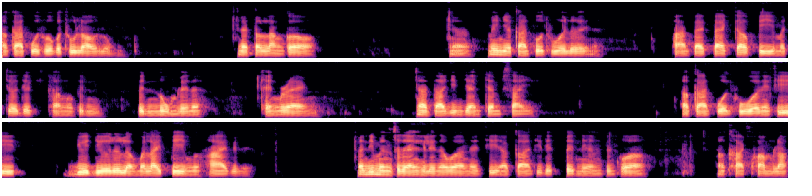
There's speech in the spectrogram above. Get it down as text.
อาการปวดหัวก็ทุเลาลง และตอนหลังก็นะไม่มีอาการปวดหัวเลยนะ ผ่านไปแปดเก้าปีมาเจอเด็กอีกครั้งเป็นเป็นหนุ่มเลยนะ แข็งแรง หน้าตายิ้มแย้มแจ่มใส อาการปวดหัวเนี่ยที่ ยืดเยื้อเรื่องมาหลายปีมันก็หายไปเลย อันนี้มันแสดงเห็นเลยนะว่าในที่อาการที่เด็กเป็นเนี่ยมันเป็นเพราะว่าขาดความรัก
